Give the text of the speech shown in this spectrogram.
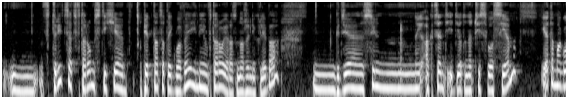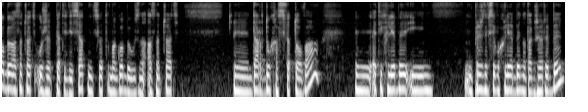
в 32 стихе 15 главы имеем второе размножение хлеба, где сильный акцент идет на число 7. И это могло бы означать уже Пятидесятницу, это могло бы означать дар Духа Святого, эти хлебы и прежде всего хлебы, но также рыбы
